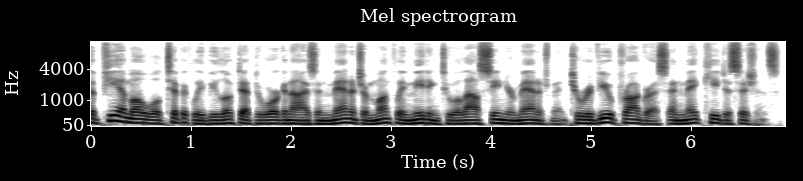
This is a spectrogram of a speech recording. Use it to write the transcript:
The PMO will typically be looked at to organize and manage a monthly meeting to allow senior management to review progress and make key decisions.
